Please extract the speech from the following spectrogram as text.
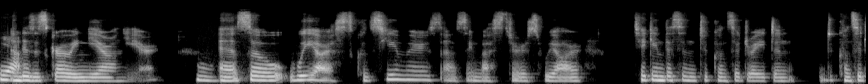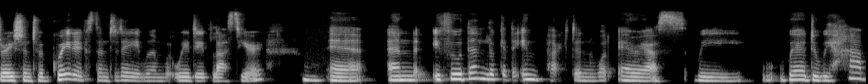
Yeah. And this is growing year on year. Hmm. Uh, so we are as consumers, as investors, we are taking this into consideration, consideration to a greater extent today than what we did last year. Hmm. Uh, and if we then look at the impact and what areas we, where do we have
